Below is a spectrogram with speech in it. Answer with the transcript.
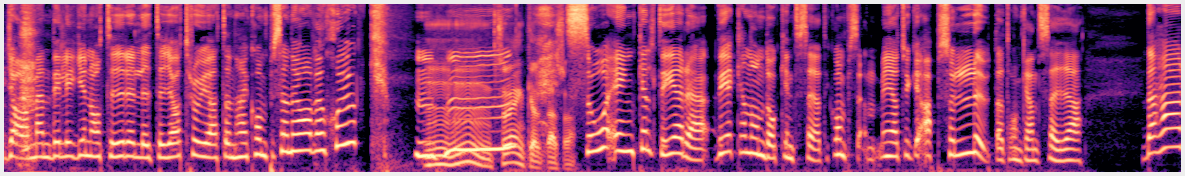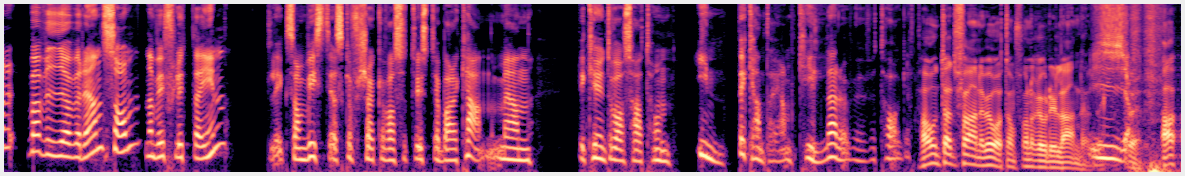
Ja, men det ligger något i det lite. Jag tror ju att den här kompisen är avundsjuk. Mm, så enkelt alltså. Så enkelt är det. Det kan hon dock inte säga till kompisen. Men jag tycker absolut att hon kan säga det här var vi överens om när vi flyttade in. Liksom, visst, jag ska försöka vara så tyst jag bara kan, men det kan ju inte vara så att hon inte kan ta hem killar överhuvudtaget. Har hon tagit fan i båten från Rodiland? eller? Ja. Ja.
